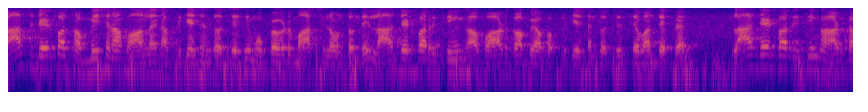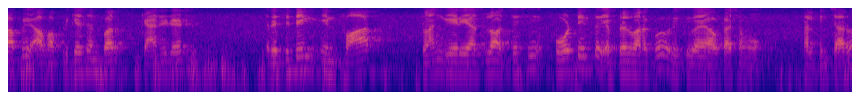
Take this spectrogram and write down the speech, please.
Last date for submission of online applications వచ్చేసి ముప్పై ఒకటి మార్చిలో ఉంటుంది. Last date for receiving of hard copy of applications వచ్చేసి seventh April. Last date for receiving hard copy of application for candidates residing in far flung ఏరియాస్లో వచ్చేసి ఫోర్టీన్త్ ఏప్రిల్ వరకు రిసీవ్ అయ్యే అవకాశం కల్పించారు.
